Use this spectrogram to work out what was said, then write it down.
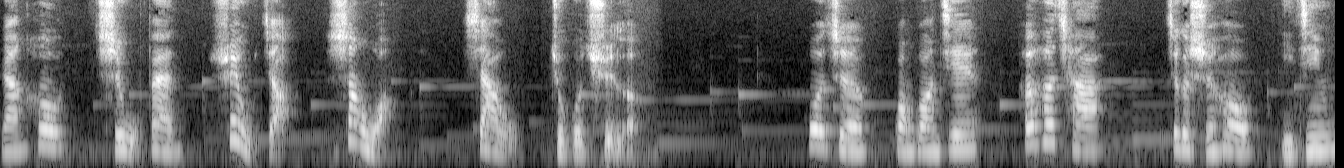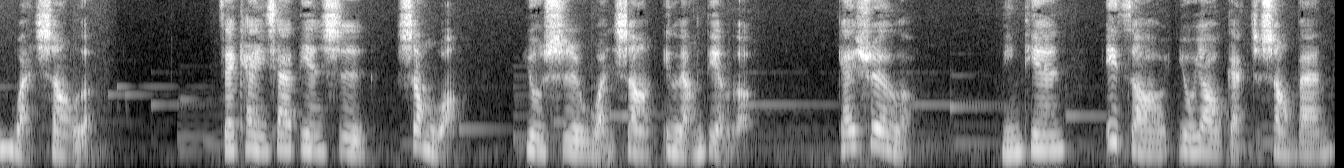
然后吃午饭、睡午觉、上网，下午就过去了。或者逛逛街、喝喝茶，这个时候已经晚上了。再看一下电视、上网，又是晚上一两点了，该睡了。明天。一早又要赶着上班，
